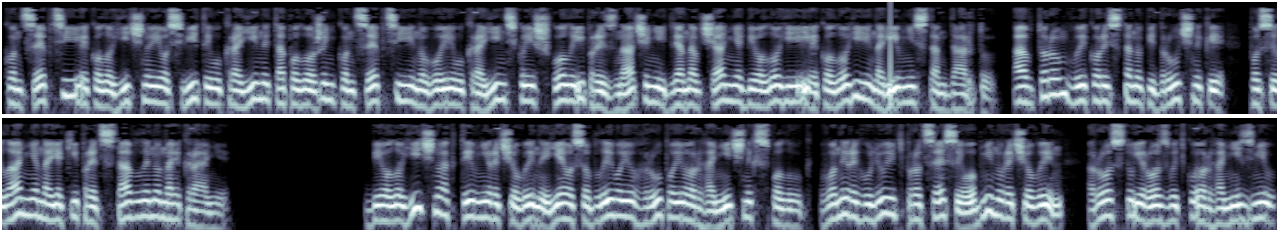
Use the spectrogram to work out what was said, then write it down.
концепції екологічної освіти України та положень концепції нової української школи і призначеній для навчання біології і екології на рівні стандарту. Автором використано підручники, посилання на які представлено на екрані. Біологічно активні речовини є особливою групою органічних сполук. Вони регулюють процеси обміну речовин, росту і розвитку організмів,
